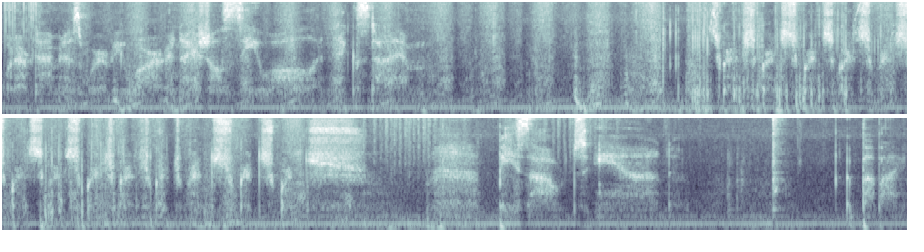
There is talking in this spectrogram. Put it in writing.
whatever time it is, wherever you are, and I shall see you all next time. Scratch, scratch, scratch, scratch, scratch, scratch, scratch, scratch, scratch, scratch, scratch, scratch, scratch. Peace out, and bye-bye.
